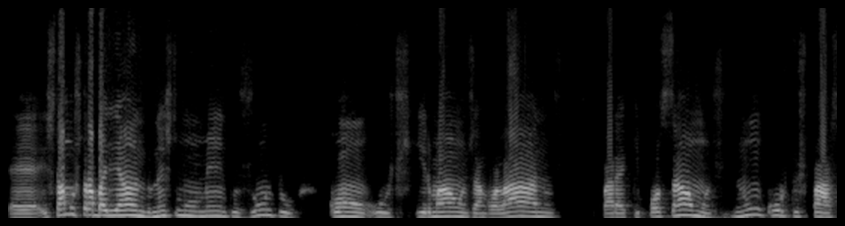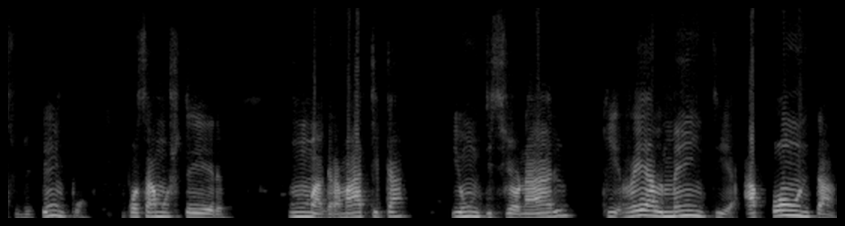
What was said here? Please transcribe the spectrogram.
É, estamos trabalhando neste momento junto com os irmãos angolanos para que possamos, num curto espaço de tempo, possamos ter uma gramática e um dicionário que realmente aponta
